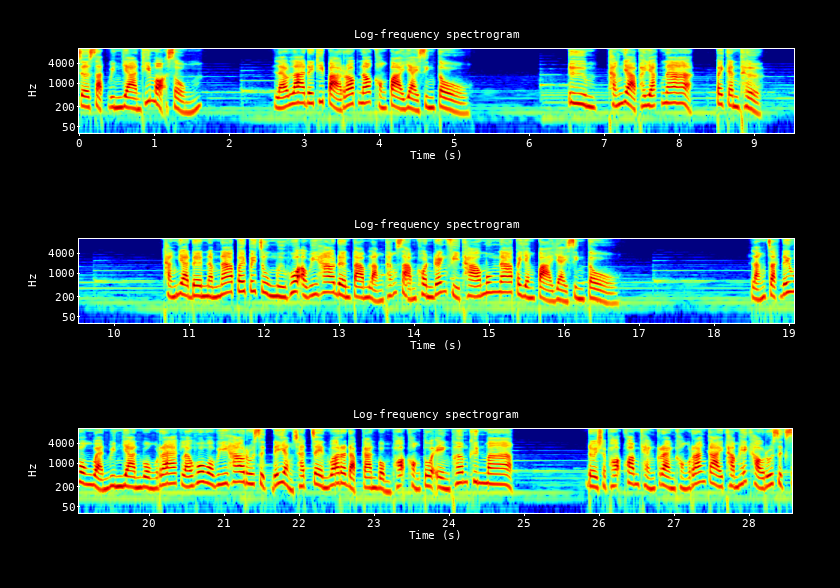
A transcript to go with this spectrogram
เจอสัตว์วิญญาณที่เหมาะสม แล้วล่าได้ที่ป่ารอบนอกของป่าใหญ่สิงโต อืม ทั้งอย่าพยักหน้า ไปกันเถอะ ทั้งอย่าเดินนำหน้าไปไปจูงมือหัวอวิห้าวเดินตามหลังทั้งสามคนเร่งฝีเท้ามุ่งหน้าไปยังป่าใหญ่สิงโต หลังจากได้วงแหวนวิญญาณวงแรกแล้วหัวววิห้าวรู้สึกได้อย่างชัดเจนว่าระดับการบ่มเพาะของตัวเองเพิ่มขึ้นมาก โดยเฉพาะความแข็งแกร่งของร่างกายทำให้เขารู้สึกส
